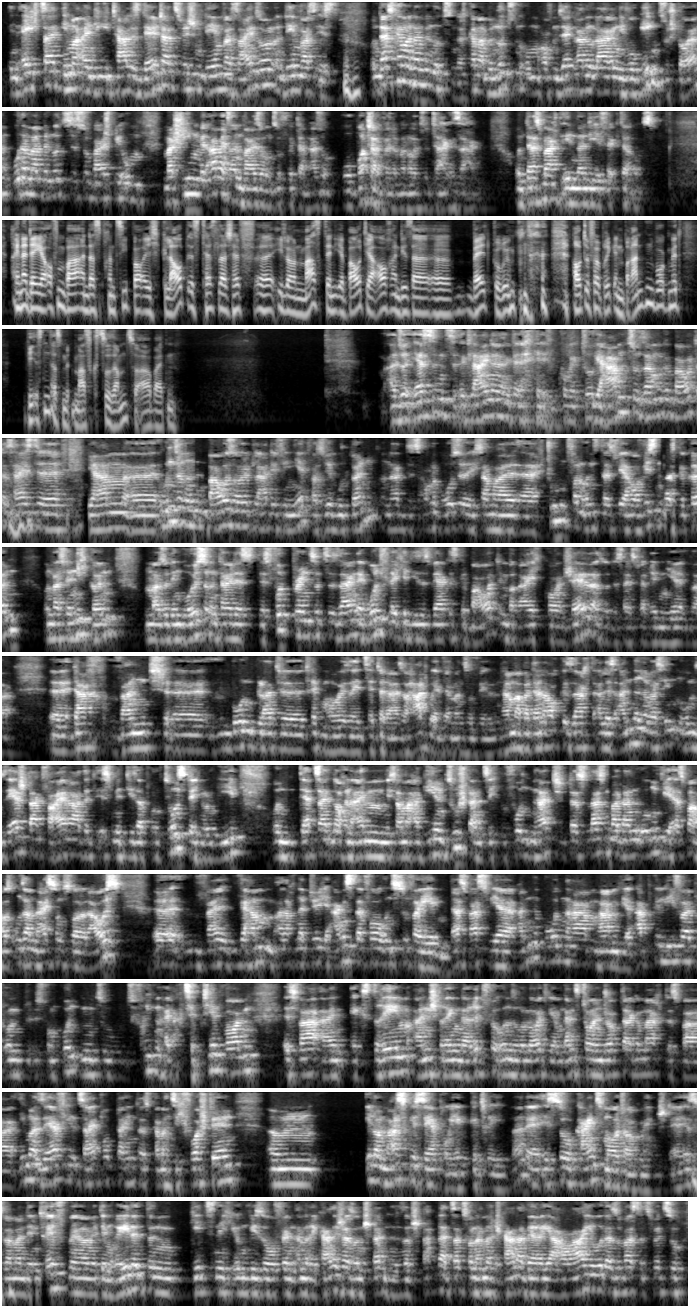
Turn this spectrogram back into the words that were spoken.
in Echtzeit immer ein digitales Delta zwischen dem, was sein soll und dem, was ist. Mhm. Und das kann man dann benutzen. Das kann man benutzen, um auf einem sehr granularen Niveau gegenzusteuern. Oder man benutzt es zum Beispiel, um Maschinen mit Arbeitsanweisungen zu füttern. Also Roboter, würde man heutzutage sagen. Und das macht eben dann die Effekte aus. Einer, der ja offenbar an das Prinzip bei euch glaubt, ist Tesla-Chef äh, Elon Musk, denn ihr baut ja auch an dieser äh, weltberühmten Autofabrik in Brandenburg mit. Wie ist denn das mit Musk zusammenzuarbeiten? Also erstens äh, kleine äh, Korrektur. Wir haben zusammengebaut. Das heißt, äh, wir haben unseren Bau soll klar definiert, was wir gut können. Und das ist auch eine große, ich sag mal, Tugend von uns, dass wir auch wissen, was wir können und was wir nicht können. Also den größeren Teil des, des Footprints sozusagen, der Grundfläche dieses Werkes gebaut im Bereich Core and Shell. Also das heißt, wir reden hier über äh, Dach, Wand, äh, Bodenplatte, Treppenhäuser etc. Also Hardware, wenn man so will. Und haben aber dann auch gesagt, alles andere, was hintenrum sehr stark verheiratet ist mit dieser Produktionstechnologie und derzeit noch in einem, ich sag mal, agilen Zustand sich befunden hat, das lassen wir dann irgendwie erstmal aus unserem Leistungssoll raus weil wir haben auch natürlich Angst davor, uns zu verheben. Das, was wir angeboten haben, haben wir abgeliefert und ist vom Kunden zu Zufriedenheit akzeptiert worden. Es war ein extrem anstrengender Ritt für unsere Leute. Die haben einen ganz tollen Job da gemacht. Es war immer sehr viel Zeitdruck dahinter, das kann man sich vorstellen. Ähm, Elon Musk ist sehr projektgetrieben. Ne? Der ist so kein Smalltalk-Mensch. Der ist, wenn man den trifft, wenn man mit dem redet, dann geht's nicht irgendwie so für ein amerikanischer, so ein Standardsatz von Amerikaner wäre ja How are you oder sowas. Das würdest du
